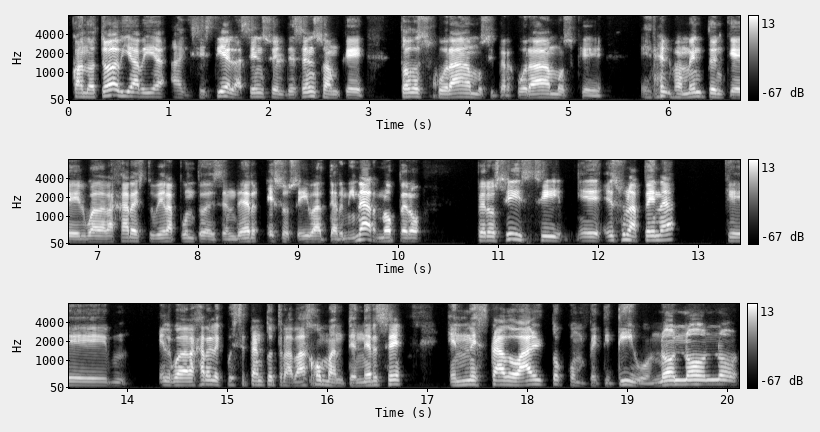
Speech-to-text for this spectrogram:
Cuando todavía había, existía el ascenso y el descenso, aunque todos jurábamos y perjurábamos que en el momento en que el Guadalajara estuviera a punto de descender, eso se iba a terminar, ¿no? Pero, pero sí, sí, eh, es una pena que el Guadalajara le cueste tanto trabajo mantenerse en un estado alto competitivo. No, no, no.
